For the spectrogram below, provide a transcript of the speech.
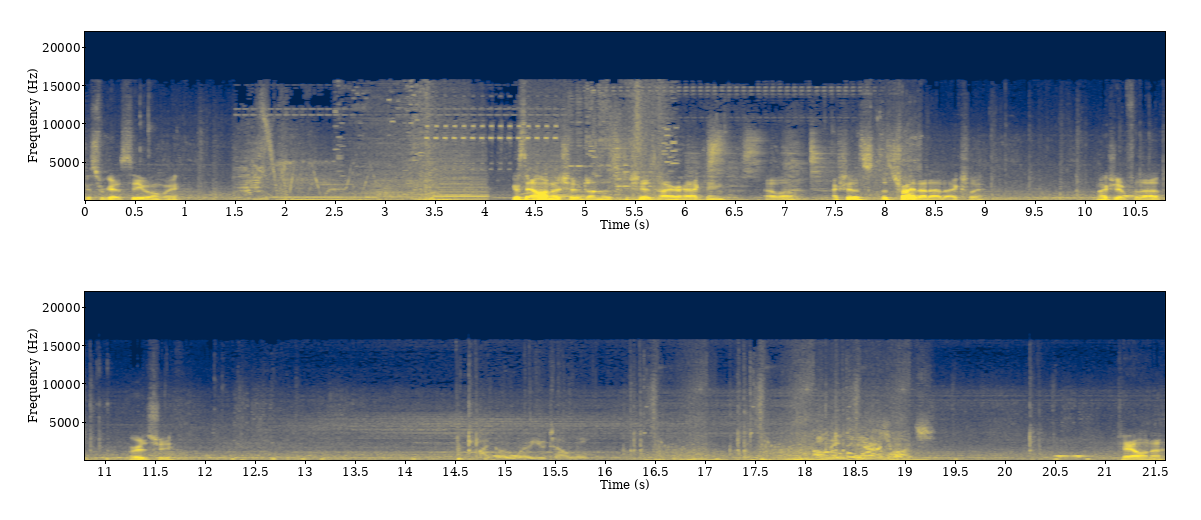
Guess we're gonna see, won't we? Guess Elena should have done this because she has higher hacking. Oh well. Actually, let's let's try that out. Actually, I'm actually up for that. Where is she? Okay, Elena.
